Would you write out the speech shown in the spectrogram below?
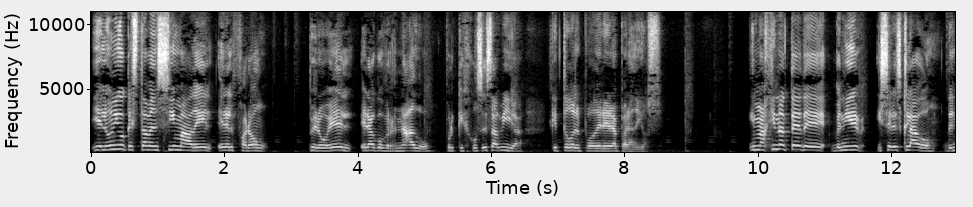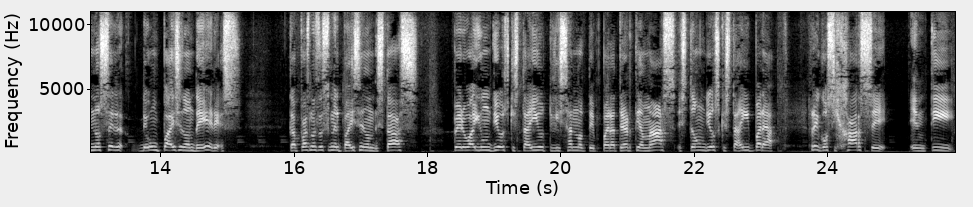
Y el único que estaba encima de él era el faraón. Pero él era gobernado porque José sabía que todo el poder era para Dios. Imagínate de venir y ser esclavo, de no ser de un país donde eres. Capaz no estás en el país en donde estás, pero hay un Dios que está ahí utilizándote para traerte a más. Está un Dios que está ahí para regocijarse en ti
